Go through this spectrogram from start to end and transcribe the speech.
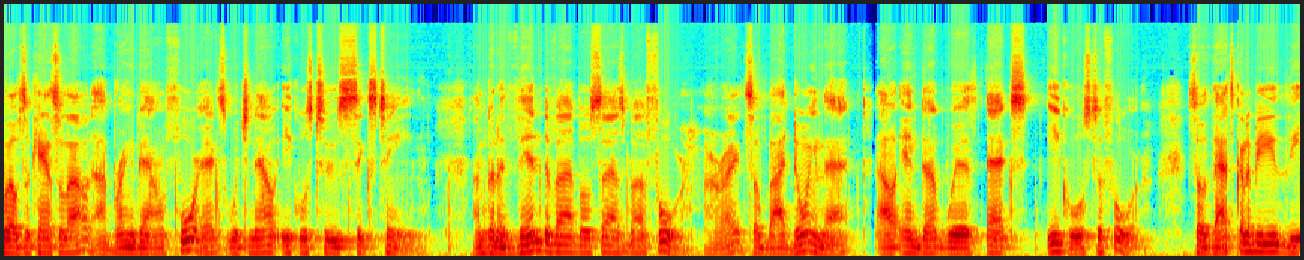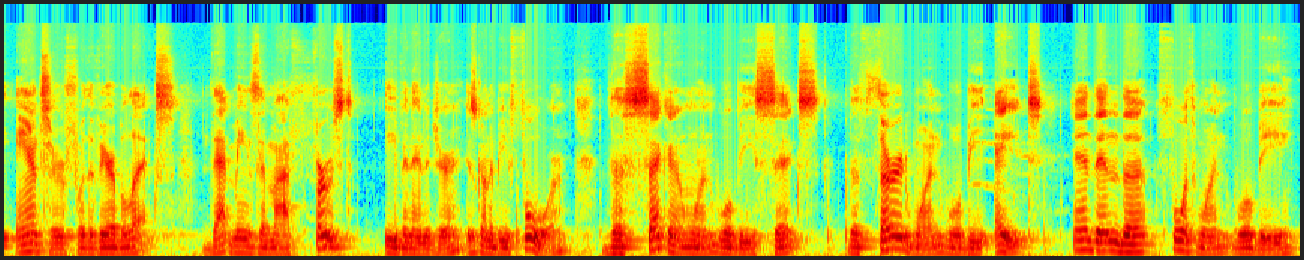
12's will cancel out. I bring down 4x, which now equals to 16. I'm going to then divide both sides by 4. All right, so by doing that, I'll end up with x equals to 4. So that's going to be the answer for the variable x. That means that my first even integer is going to be 4. The second one will be 6. The third one will be 8. And then the fourth one will be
